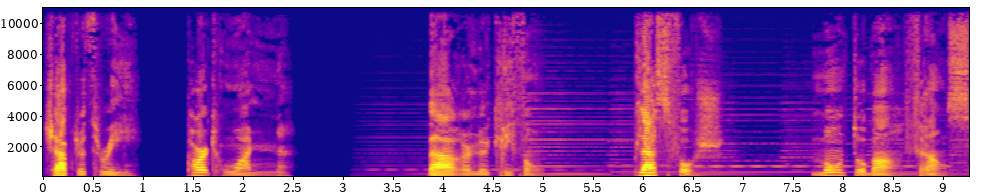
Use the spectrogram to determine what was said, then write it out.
Chapter 3 Part 1 Bar le Griffon Place Foch Montauban, France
